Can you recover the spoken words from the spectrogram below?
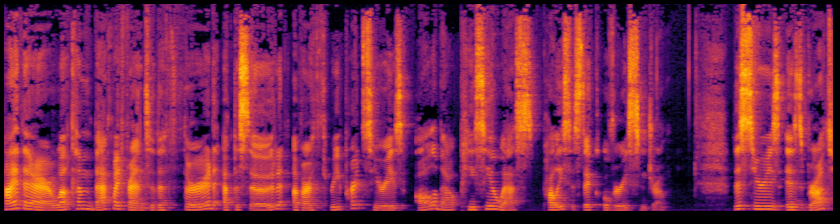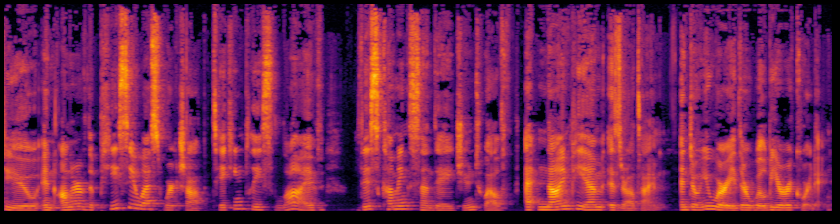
Hi there. Welcome back, my friend, to the third episode of our three part series all about PCOS, polycystic ovary syndrome. This series is brought to you in honor of the PCOS workshop taking place live this coming Sunday, June 12th at 9 p.m. Israel time. And don't you worry, there will be a recording.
